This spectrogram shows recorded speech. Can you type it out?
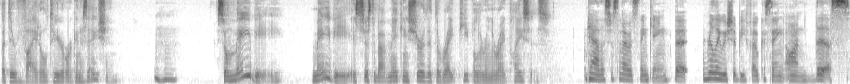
But they're vital to your organization. Mm-hmm. So maybe, maybe it's just about making sure that the right people are in the right places. Yeah, that's just what I was thinking. That really we should be focusing on this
